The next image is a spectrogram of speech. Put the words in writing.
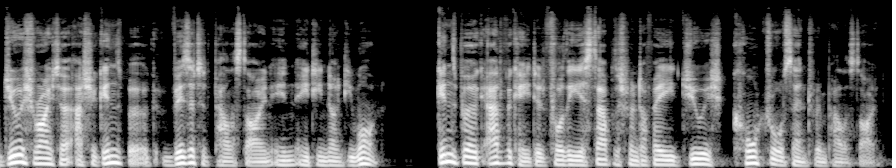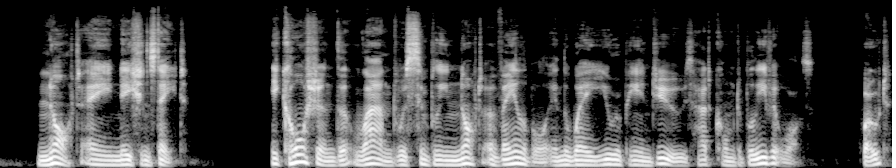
Jewish writer Asher Ginzberg visited Palestine in 1891. Ginzberg advocated for the establishment of a Jewish cultural centre in Palestine, not a nation state. He cautioned that land was simply not available in the way European Jews had come to believe it was. Quote,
